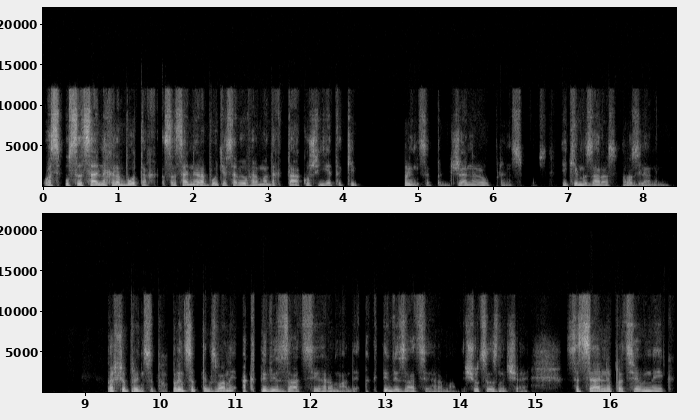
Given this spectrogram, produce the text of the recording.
Ось у соціальних роботах, соціальній роботі саме в громадах також є такі принципи, general principles, які ми зараз розглянемо. Перший принцип принцип так званої активізації громади. Активізації громади. Що це означає? Соціальний працівник,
